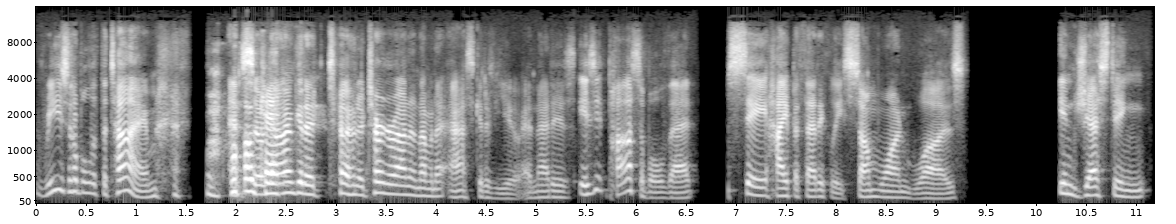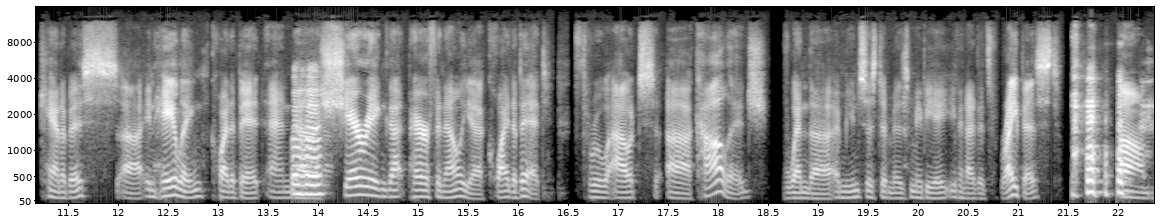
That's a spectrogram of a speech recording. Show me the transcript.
reasonable at the time. And so Okay. now I'm going to I'm going to turn around and I'm going to ask it of you. And that is, is it possible that, say, hypothetically, someone was ingesting cannabis, uh, inhaling quite a bit, and uh, Mhm. sharing that paraphernalia quite a bit throughout uh, college when the immune system is maybe even at its ripest? um,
